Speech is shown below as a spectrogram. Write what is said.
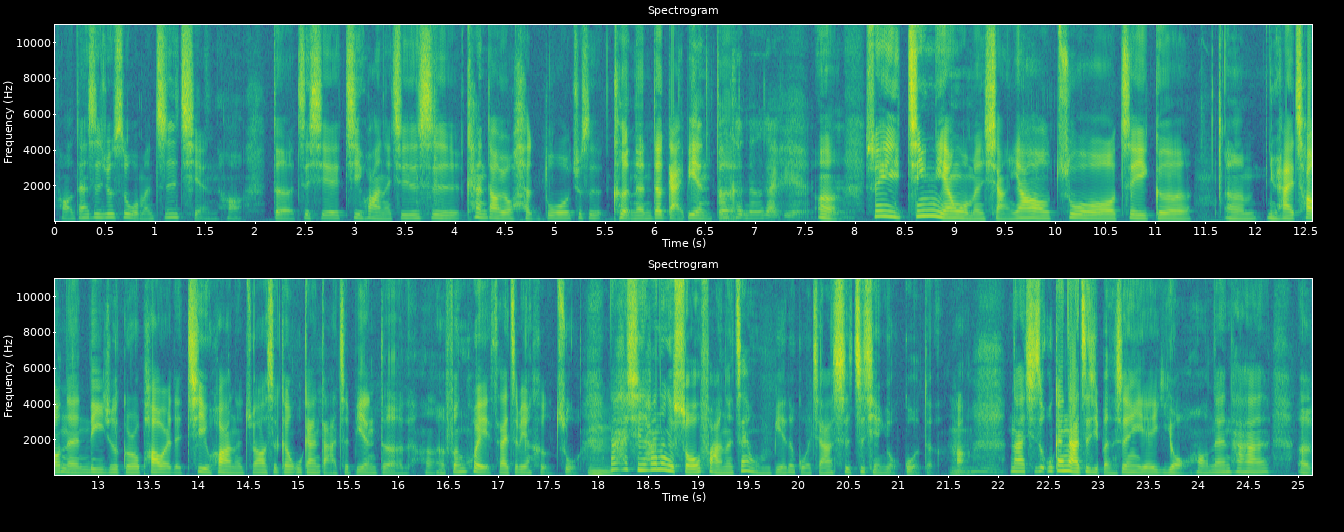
好，但是就是我们之前哈的这些计划呢，其实是看到有很多就是可能的改变的，可能改变，嗯，所以今年我们想要做这个。嗯，女孩超能力就是 Girl Power 的计划呢，主要是跟乌干达这边的呃分会在这边合作。嗯，那他其实他那个手法呢，在我们别的国家是之前有过的。哈，嗯、那其实乌干达自己本身也有哈，但他呃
